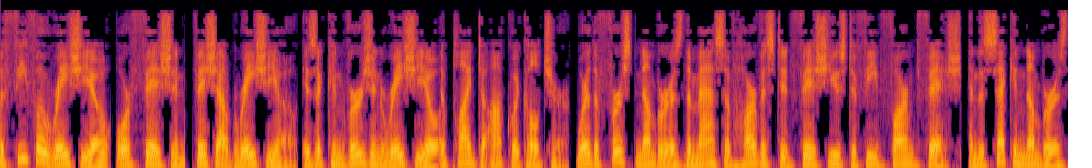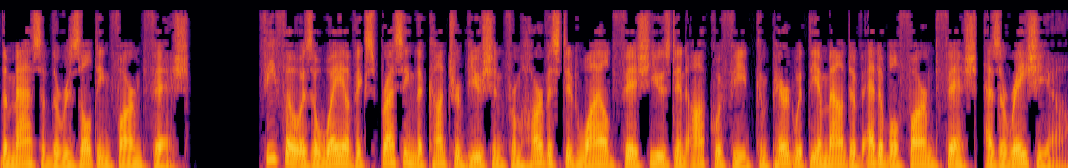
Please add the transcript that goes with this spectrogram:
The FIFO ratio or fish in, fish-out ratio is a conversion ratio applied to aquaculture, where the first number is the mass of harvested fish used to feed farmed fish, and the second number is the mass of the resulting farmed fish. FIFO is a way of expressing the contribution from harvested wild fish used in aquafeed compared with the amount of edible farmed fish, as a ratio.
